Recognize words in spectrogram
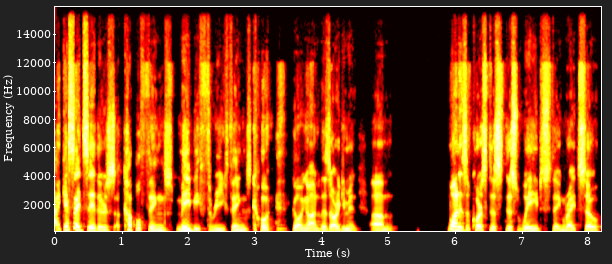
I guess I'd say there's a couple things, maybe three things going going on in this argument. Um, one is, of course, this this waves thing, right? So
